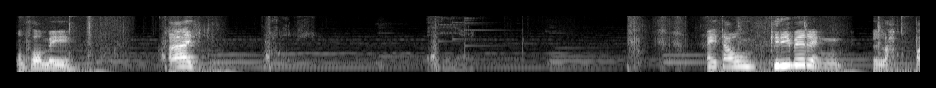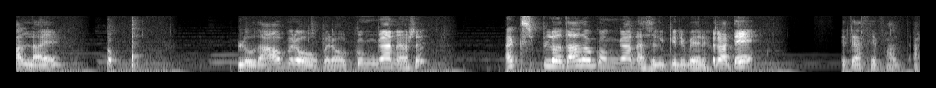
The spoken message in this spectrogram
Un zombie. ¡Ay! Me ha un creeper en la espalda, ¿eh? Explotado, pero, pero con ganas, ¿eh? Ha explotado con ganas el creeper. Espérate. ¿Qué te hace falta?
